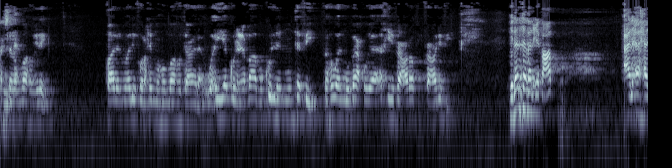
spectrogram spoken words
أحسن الله إليك. قال المؤلف رحمه الله تعالى وإن يكن عقاب كل منتفي فهو المباح يا أخي فاعرف فاعرفي. إذا انتفى العقاب عن أحد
